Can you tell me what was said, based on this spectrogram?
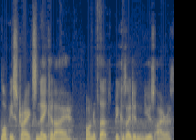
Floppy strikes, naked eye. I wonder if that's because I didn't use Iris.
